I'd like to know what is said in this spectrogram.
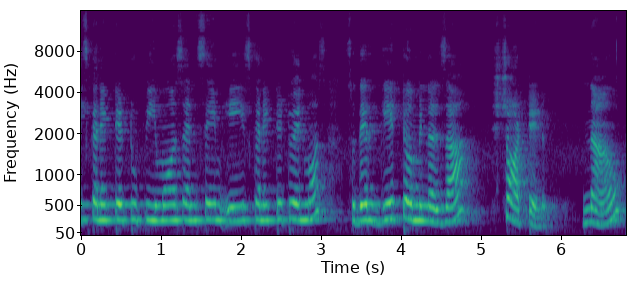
is connected to PMOS and same A is connected to NMOS. So their gate terminals are shorted. Now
